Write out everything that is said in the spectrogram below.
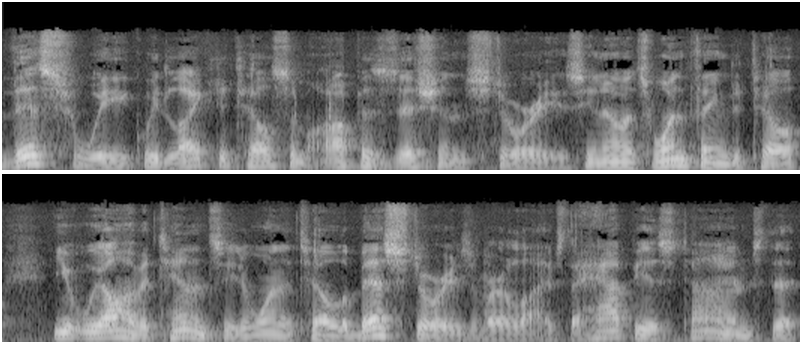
this week we'd like to tell some opposition stories. You know, it's one thing to tell, you, we all have a tendency to want to tell the best stories of our lives, the happiest times, the,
